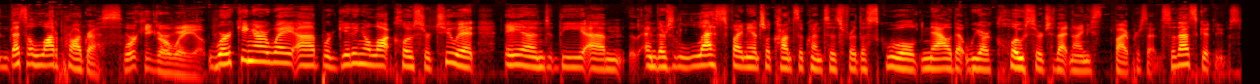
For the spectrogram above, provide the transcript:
that's a lot of progress. Working our way up. Working our way up, we're getting a lot closer to it, and the um, and there's less financial consequences for the school now that we are closer to that 95%. So that's good news.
